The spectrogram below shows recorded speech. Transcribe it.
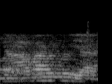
yang awal itu ya.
